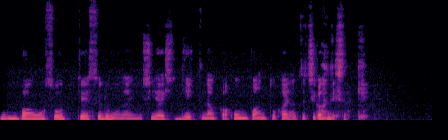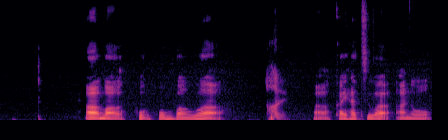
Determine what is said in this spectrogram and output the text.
本番を想定するも何も CICD ってなんか本番と開発違うんでしたっけ？ああまあほ本番ははい。あ開発はあの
